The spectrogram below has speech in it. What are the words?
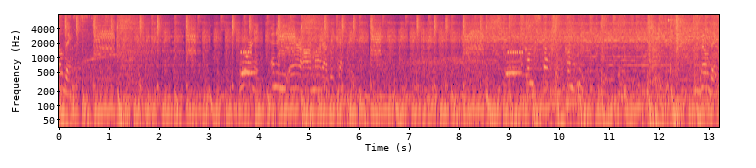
Building. Warning, enemy air armada detected. Construction complete. Building.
